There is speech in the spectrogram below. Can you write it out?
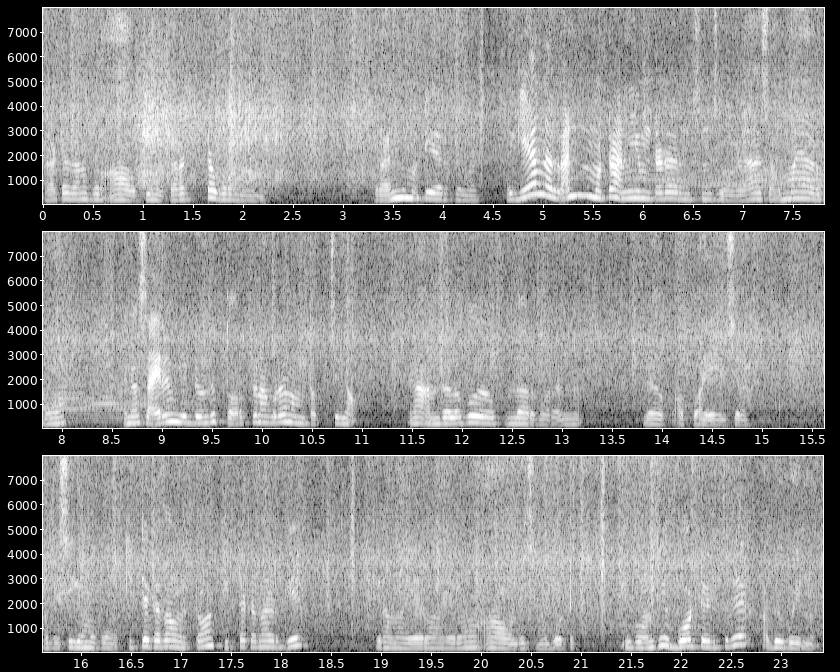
கரெக்டாக தானே போகிறோம் ஆ ஓகேங்க. கரெக்டாக போகிறோம் நம்ம. ரன் மட்டும் ஏறட்டுங்க. இந்த கேமில் ரன் மட்டும் அன்லிமிட்டடாக இருந்துச்சுன்னு வச்சுக்கோங்களேன். செம்மையாக இருக்கும். ஏன்னா சைரன் கெட்டு வந்து துரத்துனா கூட நம்ம தப்பிச்சிடலாம். ஏன்னா அந்த அளவுக்கு ஃபுல்லாக இருக்கும் ரன்னு இல்லை அப்பா ஏறிச்சுடா ஓகே சீக்கிரமாக போவோம் கிட்டக்க தான் வந்துட்டோம். கிட்டக்க தான் இருக்குது சரி நம்ம ஏறும் ஏறும். ஆ வந்துச்சுங்க போட்டு இப்போ வந்து போட் எடுத்துகிட்டு அப்படியே போயிடணும்.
